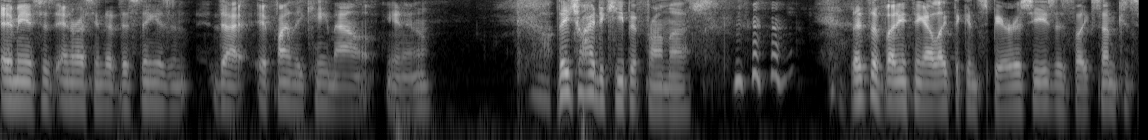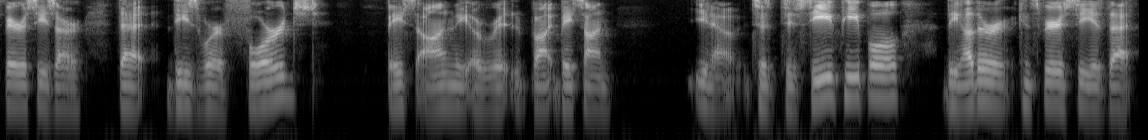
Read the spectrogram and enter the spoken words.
i mean it's just interesting that this thing isn't that it finally came out you know? They tried to keep it from us. That's the funny thing. I like the conspiracies. Is like some conspiracies are that these were forged based on the based on you know to, to deceive people. The other conspiracy is that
